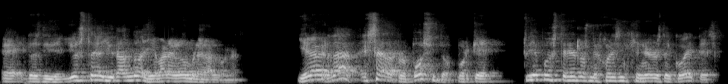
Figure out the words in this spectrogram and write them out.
Eh, entonces dice, yo estoy ayudando a llevar el hombre a la Luna. Y era verdad, ese era el propósito, porque tú ya puedes tener los mejores ingenieros de cohetes,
